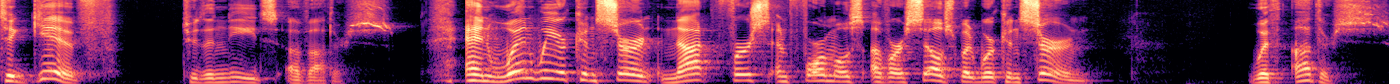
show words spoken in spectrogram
to give to the needs of others. And when we are concerned, not first and foremost of ourselves, but we're concerned with others.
